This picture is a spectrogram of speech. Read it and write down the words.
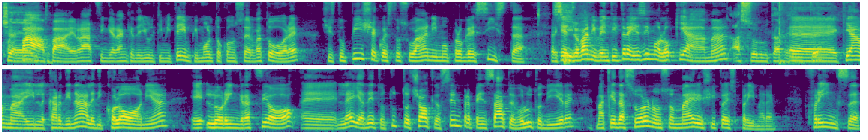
Certo. papa, il Ratzinger anche degli ultimi tempi, molto conservatore, ci stupisce questo suo animo progressista, perché Sì. Giovanni XXIII lo chiama Assolutamente. eh, chiama il cardinale di Colonia e lo ringraziò. eh, lei ha detto tutto ciò che ho sempre pensato e voluto dire, ma che da solo non sono mai riuscito a esprimere. Frings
